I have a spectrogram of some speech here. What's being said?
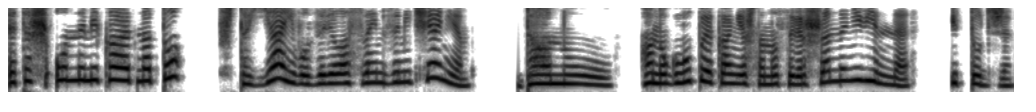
Это ж он намекает на то, что я его завела своим замечанием? Да ну! Оно глупое, конечно, но совершенно невинное. И тут же.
